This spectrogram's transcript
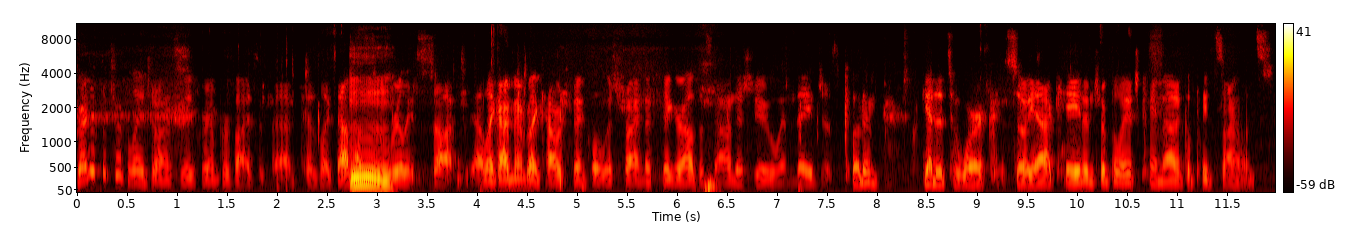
credit to Triple H honestly for improvising that because like that must Mm. have really sucked. Like I remember like Howard Finkel was trying to figure out the sound issue and they just couldn't get it to work. So yeah, Cade and Triple H came out in complete silence.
